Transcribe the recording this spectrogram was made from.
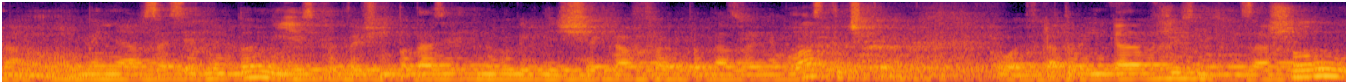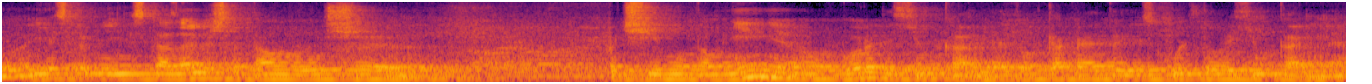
там, у меня в соседнем доме есть какое-то очень подозрительно выглядящее кафе под названием «Ласточка», вот, в которое никогда в жизни не зашел, если мне не сказали, что там лучше по чьему-то мнению в городе хинкали. Это вот какая-то есть культовая хинкальная.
